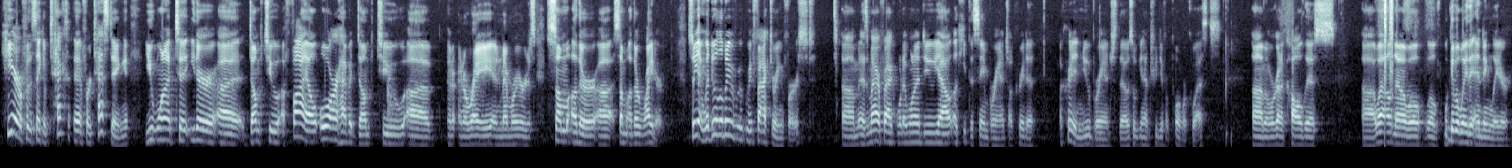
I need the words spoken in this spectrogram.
Here, for the sake of text, uh, for testing, you want to either uh, dump to a file or have it dump to uh, an, an array in memory or just some other uh, some other writer. So yeah, I'm going to do a little bit of re- refactoring first. Um, as a matter of fact, what I want to do, yeah, I'll, I'll keep the same branch. I'll create a I'll create a new branch though, so we can have two different pull requests. Um, and we're going to call this. Uh, well, no, we'll we'll we'll give away the ending later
